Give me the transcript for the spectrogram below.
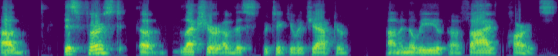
Um, this first uh, lecture of this particular chapter, um, and there'll be uh, five parts.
